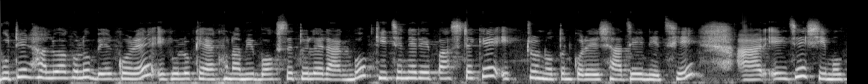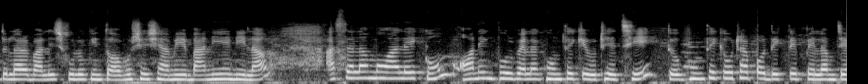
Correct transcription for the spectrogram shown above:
বুটের হালুয়াগুলো বের করে এগুলোকে এখন আমি বক্সে তুলে রাখব। কিচেনের এই পাশটাকে একটু নতুন করে সাজিয়ে নিচ্ছি। আর এই যে শিমুল তুলার বালিশগুলো কিন্তু অবশেষে আমি বানিয়ে নিলাম। আসসালামু আলাইকুম, অনেক ভোরবেলা ঘুম থেকে উঠেছি। তো ঘুম থেকে ওঠার পর দেখতে পেলাম যে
